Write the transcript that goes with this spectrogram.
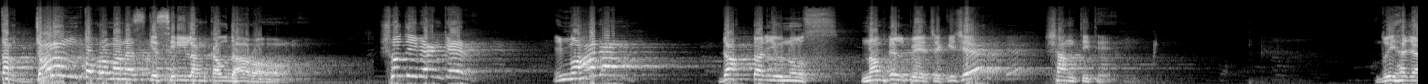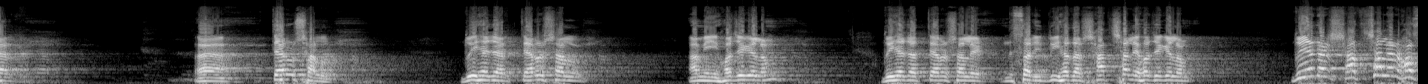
তার জ্বলন্ত প্রমাণ আজকে শ্রীলঙ্কা উদাহরণ। সুদি ব্যাংকের মহাজন ডক্টর ইউনুস নভেল পেয়েছে কিসে? শান্তিতে। দুই হাজার তেরো সাল, দুই হাজার তেরো সাল আমি হজে গেলাম। দুই হাজার তেরো সালে সরি দুই হাজার সাত সালে হজে গেলাম। দুই হাজার সাত সালের হজ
